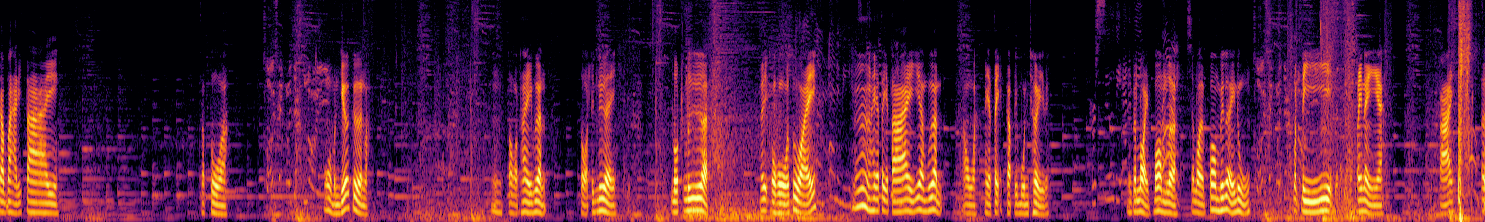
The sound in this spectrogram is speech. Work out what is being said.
กลับมาหาที่ตายสักตัว โอ้ มันเยอะเกินว่ะตอดให้เพื่อน ตอดเรื่อยๆ ลดเลือด เฮ้ย โอ้โห สวย อืมให้เตะตาย เยี่ยมเพื่อน เอาวะให้เตะกลับไปบนเฉยเลยมันก็ลอยป้อมเลย จะลอยป้อมไปเลยไอ้หนู วัดดีไปไหนอะตาย เอ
